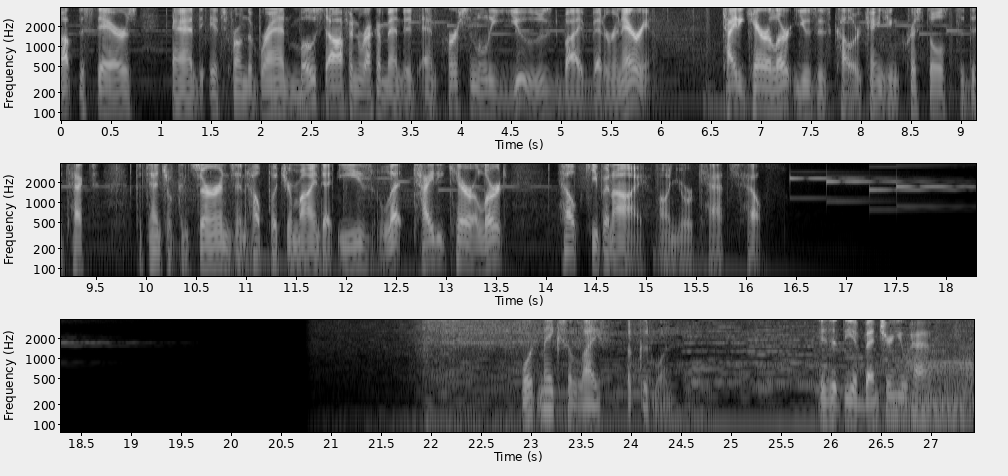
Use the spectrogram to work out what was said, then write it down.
up the stairs, and it's from the brand most often recommended and personally used by veterinarians. Tidy Care Alert uses color changing crystals to detect potential concerns and help put your mind at ease. Let Tidy Care Alert help keep an eye on your cat's health. What makes a life a good one? Is it the adventure you have?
